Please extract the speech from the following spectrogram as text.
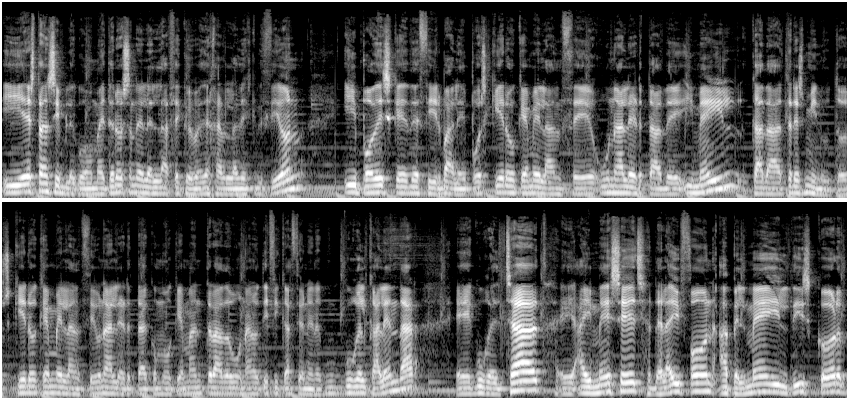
y es tan simple como meteros en el enlace que os voy a dejar en la descripción y podéis que decir, vale, pues quiero que me lance una alerta de email cada 3 minutos, quiero que me lance una alerta como que me ha entrado una notificación en Google Calendar, eh, Google Chat, eh, iMessage del iPhone, Apple Mail, Discord.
